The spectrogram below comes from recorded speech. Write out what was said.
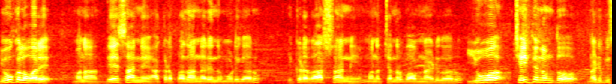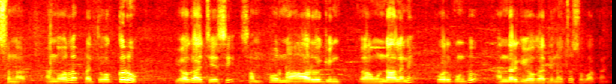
యువకుల వరే మన దేశాన్ని అక్కడ ప్రధాని నరేంద్ర మోడీ గారు ఇక్కడ రాష్ట్రాన్ని మన చంద్రబాబు నాయుడు గారు యువ చైతన్యంతో నడిపిస్తున్నారు. అందువల్ల ప్రతి ఒక్కరూ యోగా చేసి సంపూర్ణ ఆరోగ్యంగా ఉండాలని కోరుకుంటూ అందరికీ యోగా దినోత్సవ శుభాకాంక్షలు.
